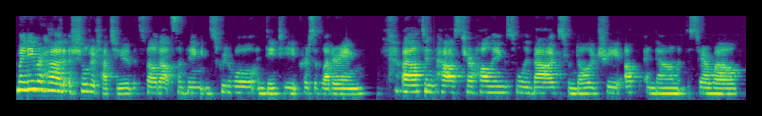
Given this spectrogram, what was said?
My neighbor had a shoulder tattoo that spelled out something inscrutable in dainty cursive lettering. I often passed her hauling swollen bags from Dollar Tree up and down the stairwell.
